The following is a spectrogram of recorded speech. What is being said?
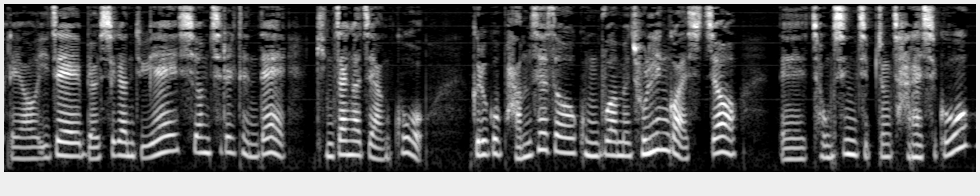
그래요. 이제 몇 시간 뒤에 시험 치를 텐데 긴장하지 않고 그리고 밤새서 공부하면 졸린 거 아시죠? 네, 정신 집중 잘 하시고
